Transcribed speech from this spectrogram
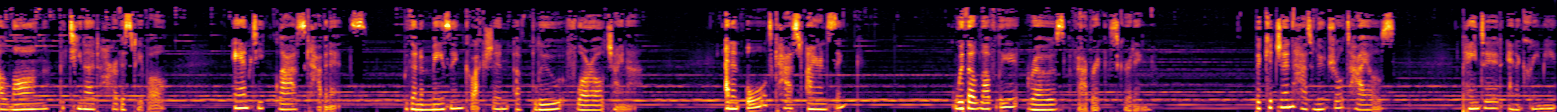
a long patinaed harvest table, antique glass cabinets with an amazing collection of blue floral china, and an old cast iron sink with a lovely rose fabric skirting. The kitchen has neutral tiles painted in a creamy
